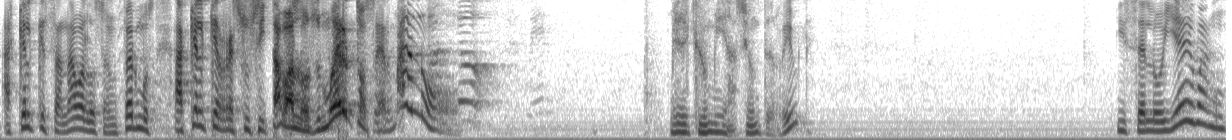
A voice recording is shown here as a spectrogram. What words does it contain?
aquel que sanaba a los enfermos, aquel que resucitaba a los muertos, hermano. Mire qué humillación terrible. Y se lo llevan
